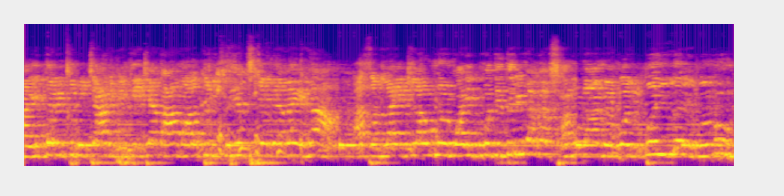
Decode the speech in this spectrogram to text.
नाही नाहीतरी तुम्ही चार भीतीच्या नामाला तुम्ही तेच केलेलं आहे ना. असं लाइट लावून माईकमध्ये तरी नका सांगू ना आम्ही पण पहिलंय म्हणून.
